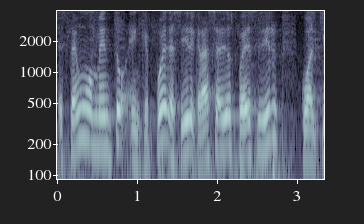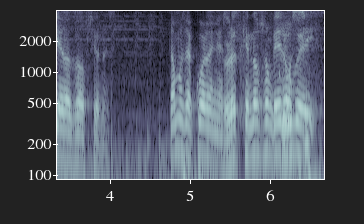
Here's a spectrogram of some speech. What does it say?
está en un momento en que puede decidir, gracias a Dios, puede decidir cualquiera de las opciones. Estamos de acuerdo en eso. Pero es que no son Pero clubes. sí-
